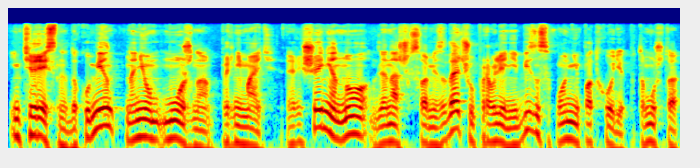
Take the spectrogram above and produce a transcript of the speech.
Интересный документ, на нем можно принимать решения, но для наших с вами задач управления бизнесом он не подходит, потому что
